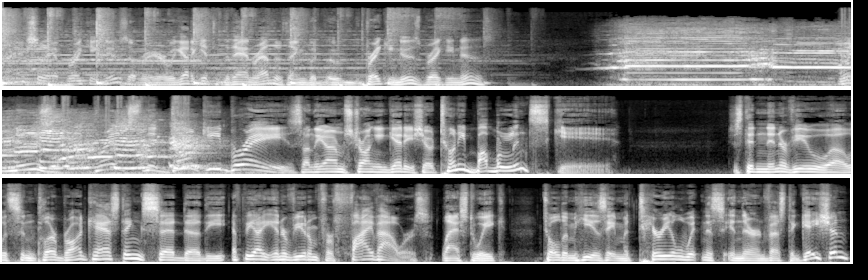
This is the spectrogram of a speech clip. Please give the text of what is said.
I actually have breaking news over here. We got to get to the Dan Rather thing, but uh, breaking news, breaking news. When news breaks, the donkey brays on the Armstrong and Getty show. Tony Bobulinski just did an interview uh, with Sinclair Broadcasting. Said uh, the FBI interviewed him for five hours last week. Told him he is a material witness in their investigation.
